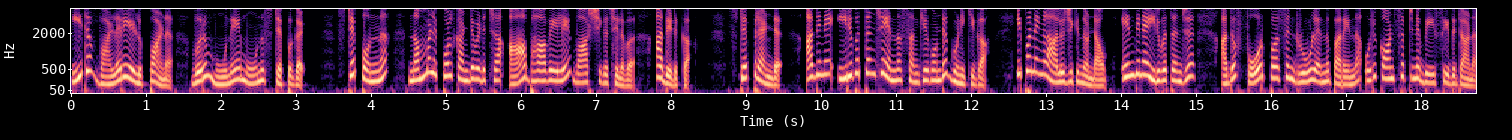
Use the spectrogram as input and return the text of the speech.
ഇത് വളരെ എളുപ്പമാണ് വെറും മൂന്നേ മൂന്ന് സ്റ്റെപ്പുകൾ. സ്റ്റെപ്പ് ഒന്ന് നമ്മളിപ്പോൾ കണ്ടുപിടിച്ച ആ ഭാവയിലെ വാർഷിക ചിലവ്. അതെടുക്കുക. സ്റ്റെപ്പ് രണ്ട് അതിനെ ഇരുപത്തഞ്ച് എന്ന സംഖ്യ കൊണ്ട് ഗുണിക്കുക. ഇപ്പൊ നിങ്ങൾ ആലോചിക്കുന്നുണ്ടാവും എന്തിനാ ഇരുപത്തഞ്ച്? അത് ഫോർ പെർസെന്റ് റൂൾ എന്ന് പറയുന്ന ഒരു കോൺസെപ്റ്റിനെ ബേസ് ചെയ്തിട്ടാണ്.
